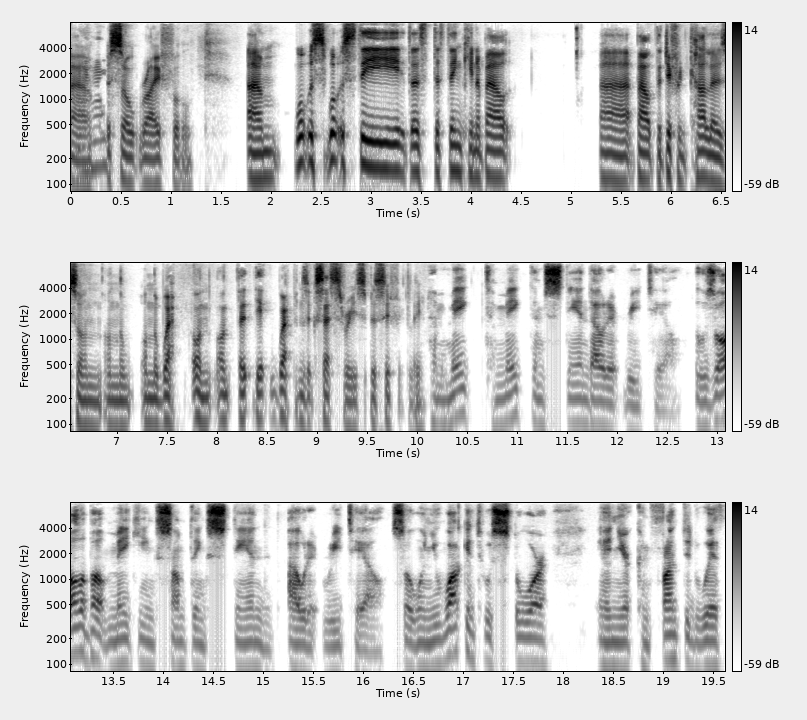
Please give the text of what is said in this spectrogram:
uh, Mhm. assault rifle um what was what was the the, the thinking about uh, about the different colors on on the on the wep- on, on the, the weapons accessories specifically. to make to make them stand out at retail. It was all about making something stand out at retail. So when you walk into a store and you're confronted with,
